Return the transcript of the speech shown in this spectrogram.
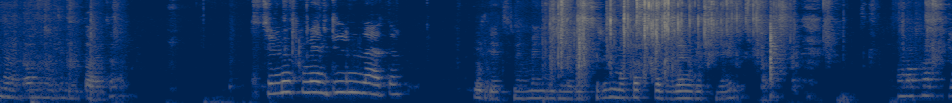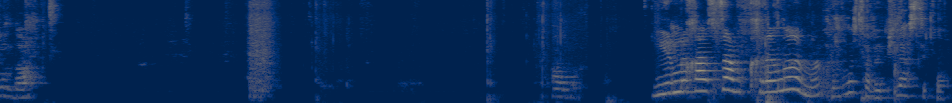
Evet makas nerede? Az önce buradaydı. Sümük mendilim nerede? Dur getireyim. Mendilimi getireyim. Makası da buradan getireyim. Makas burada. Al bak. 20 kassam kırılır mı? Kırılır tabii. Plastik o.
